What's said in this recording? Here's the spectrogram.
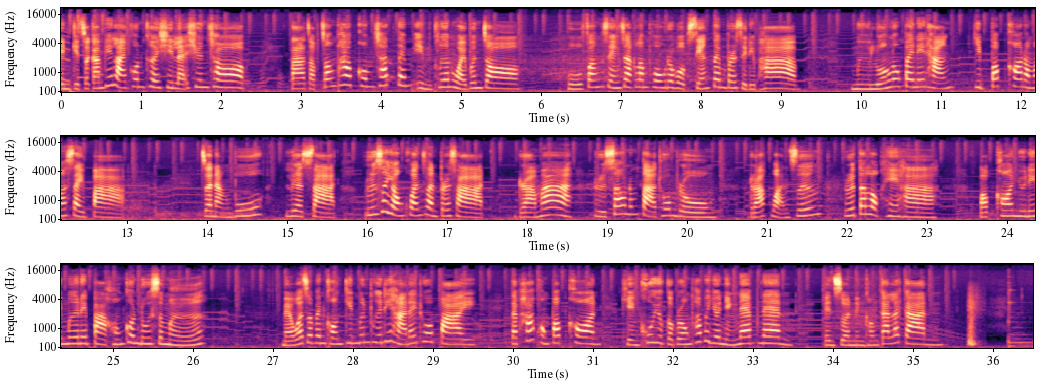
เป็นกิจกรรมที่หลายคนเคยชินและชื่นชอบ ตาจับจ้องภาพคมชัดเต็มอิ่มเคลื่อนไหวบนจอ หูฟังเสียงจากลำโพงระบบเสียงเต็มประสิทธิภาพ มือล้วงลงไปในถังหยิบป๊อปคอร์นออกมาใส่ปาก จะหนังบู๊เลือดสาด หรือสยองขวัญสันประสาท ดราม่า หรือเศร้าน้ำตาท่วมโรง รักหวานซึ้ง หรือตลกเฮฮา ป๊อปคอร์นอยู่ในมือในปากของคนดูเสมอ แม้ว่าจะเป็นของกินพื้นๆที่หาได้ทั่วไป แต่ภาพของป๊อปคอร์นเคียงคู่อยู่กับโรงภาพยนตร์อย่างแนบแน่น เป็นส่วนหนึ่งของกันและกัน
